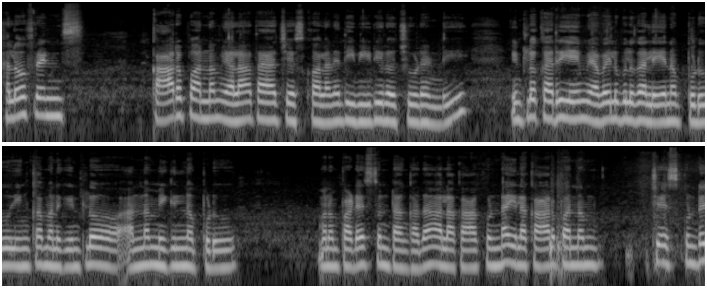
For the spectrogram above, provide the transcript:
హలో ఫ్రెండ్స్ కారపు అన్నం ఎలా తయారు చేసుకోవాలనేది ఈ వీడియోలో చూడండి. ఇంట్లో కర్రీ ఏమి అవైలబుల్గా లేనప్పుడు ఇంకా మనకి ఇంట్లో అన్నం మిగిలినప్పుడు మనం పడేస్తుంటాం కదా అలా కాకుండా ఇలా కారపు అన్నం చేసుకుంటే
